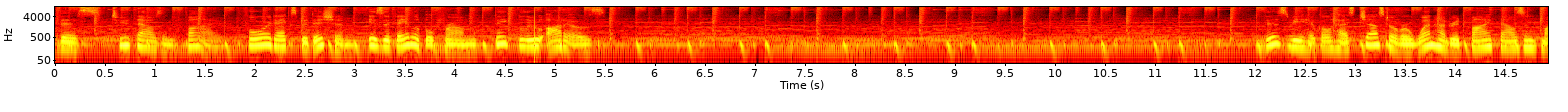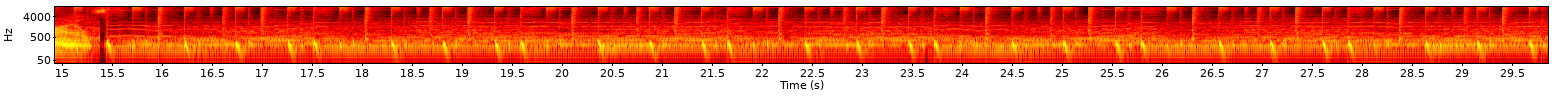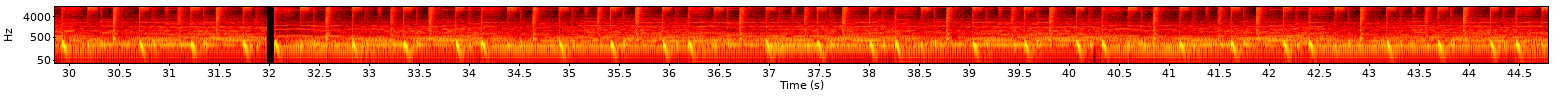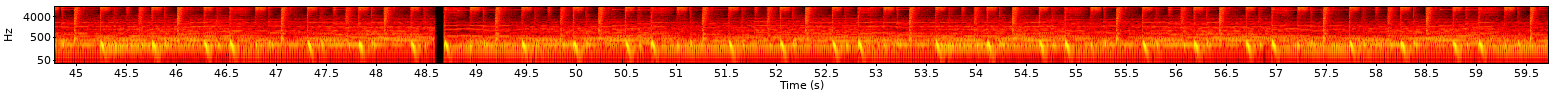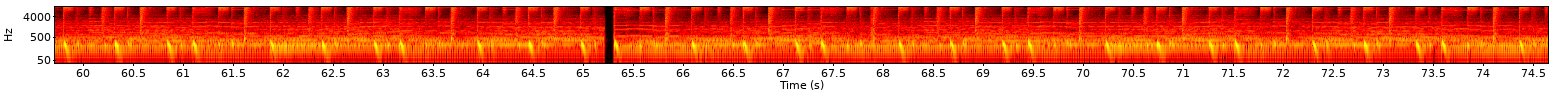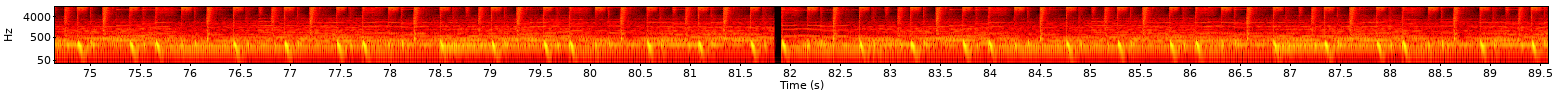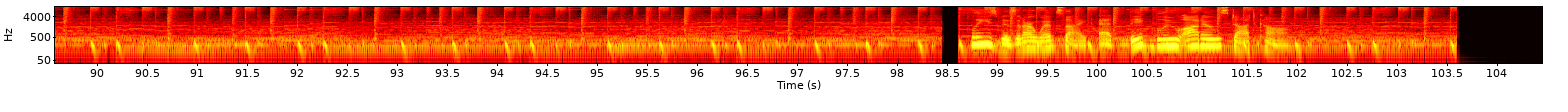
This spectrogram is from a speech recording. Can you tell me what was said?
This 2005 Ford Expedition is available from Big Blue Autos. This vehicle has just over 105,000 miles. Please visit our website at bigblueautos.com.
